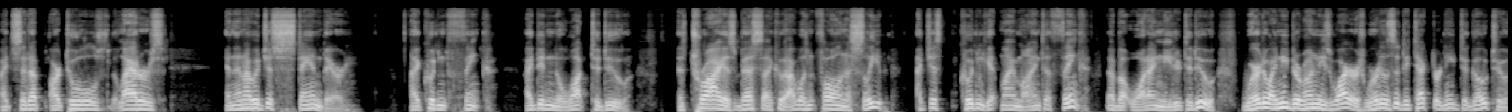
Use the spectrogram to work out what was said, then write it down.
I'd set up our tools, the ladders, and then I would just stand there. I couldn't think. I didn't know what to do. I try as best I could. I wasn't falling asleep. I just couldn't get my mind to think about what I needed to do. Where do I need to run these wires? Where does the detector need to go to?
